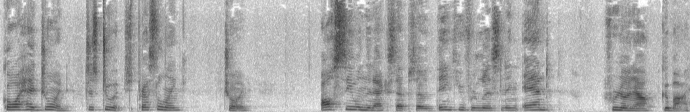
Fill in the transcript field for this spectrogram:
Go ahead, join. Just do it. Just press the link, join. I'll see you in the next episode. Thank you for listening, and for real now, goodbye.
